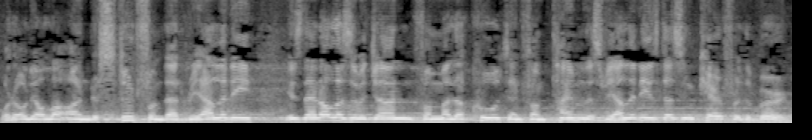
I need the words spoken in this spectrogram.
What awliyaullah understood from that reality is that Allah from malakut and from timeless realities doesn't care for the bird.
